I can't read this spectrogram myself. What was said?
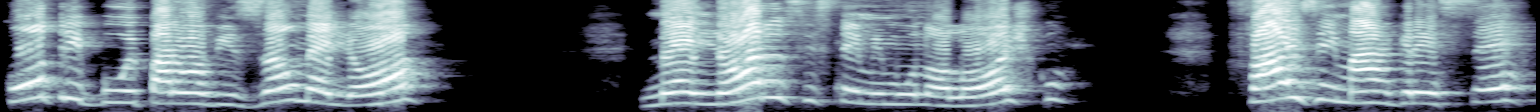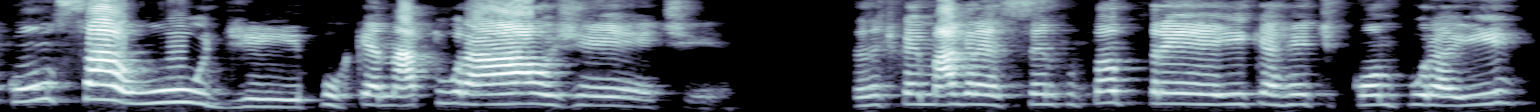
Contribui para uma visão melhor. Melhora o sistema imunológico Faz emagrecer com saúde, porque é natural, gente. A gente fica emagrecendo com tanto trem aí que a gente come por aí.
